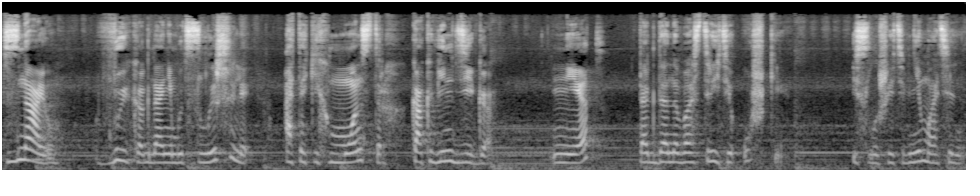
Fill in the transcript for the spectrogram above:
Знаю, вы когда-нибудь слышали о таких монстрах, как Виндиго? Нет? Тогда навострите ушки и слушайте внимательно.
